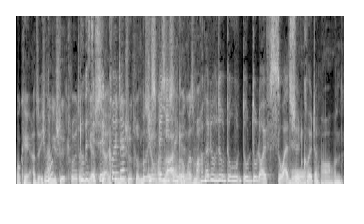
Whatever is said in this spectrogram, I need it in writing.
Okay, also ich Ne? bin die Schildkröte. Du bist jetzt, die Schildkröte. Ja, ich bin die Schildkröte. Muss ich, bin irgendwas sagen, irgendwas machen? Na, du, du, du, du, du läufst so als Schildkröte. Oh, ja, und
